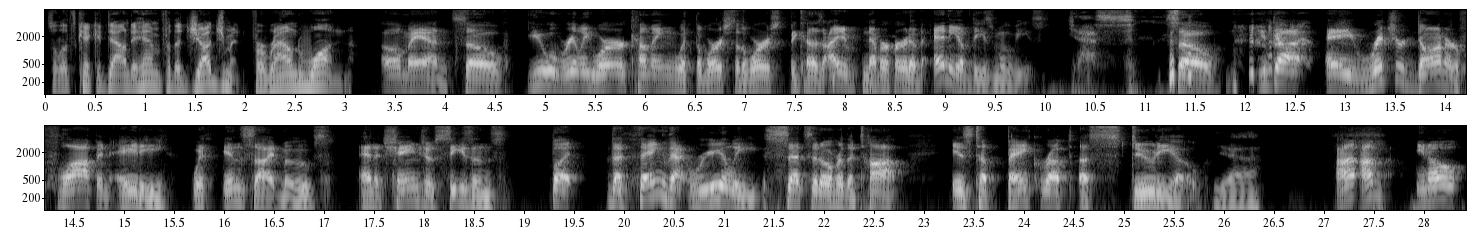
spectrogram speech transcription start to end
So let's kick it down to him for the judgment for round one. Oh man, so you really were coming with the worst of the worst because I've never heard of any of these movies. yes. So you've got a Richard Donner flop in 80 with inside moves and a change of seasons. But the thing that really sets it over the top is to bankrupt a studio. Yeah. I, I'm, you know,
